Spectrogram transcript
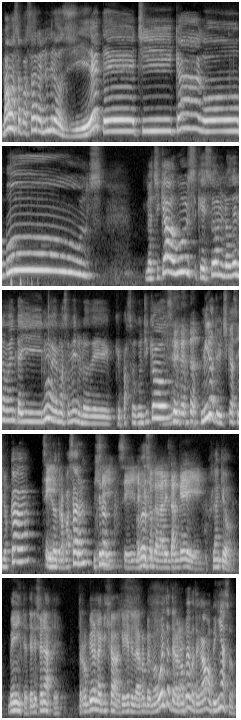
Vamos a pasar al número 7. Chicago Bulls. Los Chicago Bulls, que son los del 99 más o menos, lo de que pasó con Chicago. Mirotic casi los caga Sí. y lo trapasaron. Dijeron, sí, sí, le quiso cagar el tanque y. flanqueó, veniste, te lesionaste, te rompieron la quijada, ¿querés que te la rompemos de vuelta? Te la Claro. rompemos, te cagamos a piñazo.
